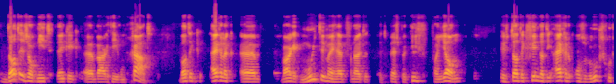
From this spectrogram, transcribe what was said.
dat is ook niet, denk ik, uh, waar het hier om gaat. Wat ik eigenlijk, uh, waar ik moeite mee heb vanuit het, perspectief van Jan, is dat ik vind dat hij eigenlijk onze beroepsgroep,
